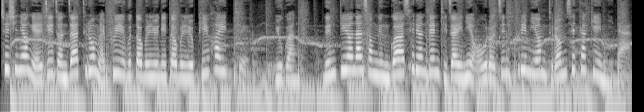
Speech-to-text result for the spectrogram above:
최신형 LG전자 트롬 F19WDWP 화이트, 유광는 뛰어난 성능과 세련된 디자인이 어우러진 프리미엄 드럼 세탁기입니다.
